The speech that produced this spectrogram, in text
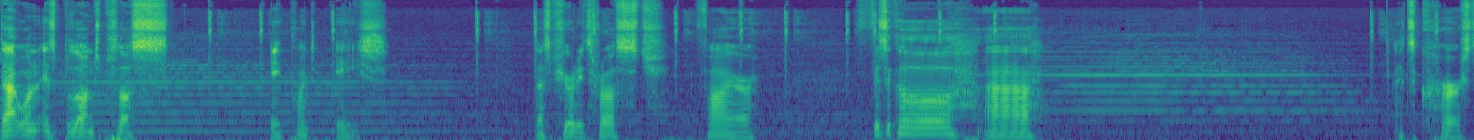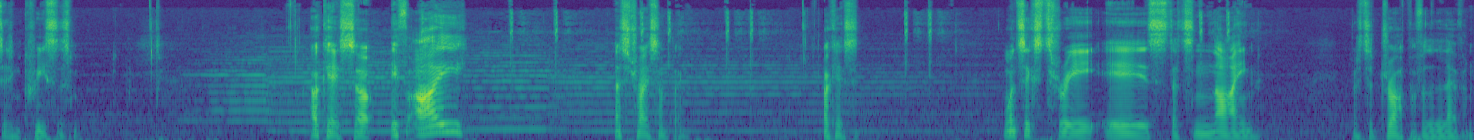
That one is blunt plus 8.8. That's purely thrust, fire, physical. Uh, it's cursed. It increases. Okay, so if I let's try something. Okay, so 163 is that's 9 but it's a drop of 11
